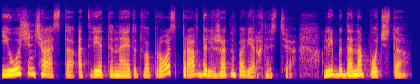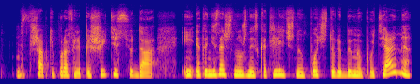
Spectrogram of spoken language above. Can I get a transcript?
И очень часто ответы на этот вопрос, правда, лежат на поверхности. Либо дана почта, в шапке профиля пишите сюда. И это не значит, что нужно искать личную почту любыми путями,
